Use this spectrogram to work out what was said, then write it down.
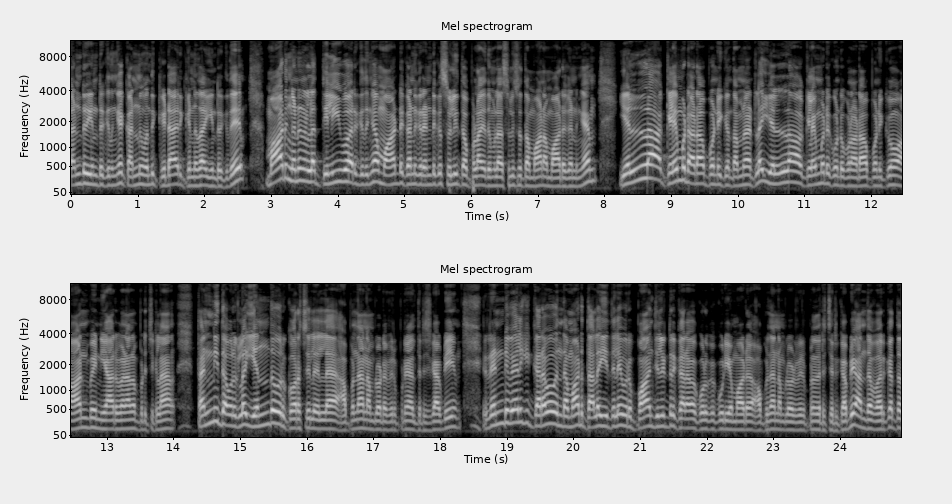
கன்று ஈன்றுக்குதுங்க கன்று வந்து கிடாரி கன்று தான் ஈன்றுக்குது மாடு கன்று நல்லா தெளிவாக இருக்குதுங்க. மாட்டு கண்ணுக்கு ரெண்டுக்கு சொல்லி தப்பலாம் எதுவும் இல்லை சுத்தமான மாடுகனுங்க எல்லா கிளைமேட் அடாப்ட் பண்ணிக்கும் தமிழ்நாட்டில். எல்லா கிளைமேட்டு கொண்டு போன அடாப்ட் பண்ணிக்கும். ஆண் பெண் யார் வேணாலும் பிடிச்சிக்கலாம். தண்ணி தவறுகளும் எந்த ஒரு குறைச்சலும் இல்லை. அப்படின்னா தான் நம்மளோட விற்பனையால் தெரிஞ்சுக்க அப்படி ரெண்டு வேலைக்கு கறவை இந்த மாடு தலை இதிலே ஒரு பாஞ்சு லிட்டர் கறவை கொடுக்கக்கூடிய மாடு அப்படி தான் நம்மளோட விற்பனை தெரிஞ்சிருக்கு. அப்படி அந்த வர்க்கத்தை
